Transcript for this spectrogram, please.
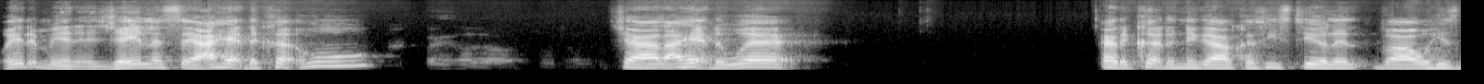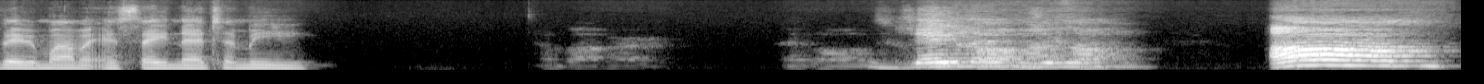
Wait a minute. Jalen said I had to cut who? Child, I had to what? I had to cut the nigga off because he's still involved with his baby mama and say nothing to me. About her at all. Jalen, she called my Jalen. Um.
